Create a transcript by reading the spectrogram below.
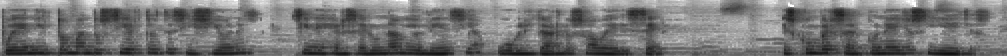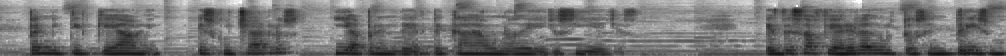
pueden ir tomando ciertas decisiones sin ejercer una violencia u obligarlos a obedecer. Es conversar con ellos y ellas, permitir que hablen, escucharlos y aprender de cada uno de ellos y ellas. Es desafiar el adultocentrismo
